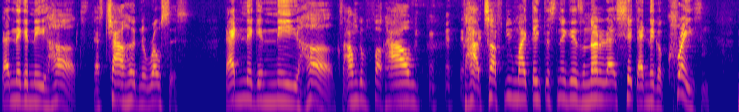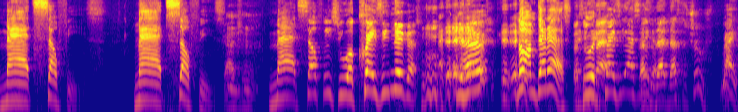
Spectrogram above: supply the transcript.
That nigga need hugs. That's childhood neurosis. That nigga need hugs. I don't give a fuck how how tough you might think this nigga is and none of that shit. That nigga crazy. Mad selfies. Mad selfies. Mm-hmm. Mad selfies. You a crazy nigga. you heard? No, I'm dead ass. That's you a fact. crazy ass that's, nigga. That, that's the truth. Right.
